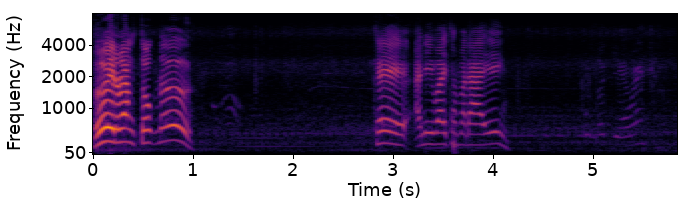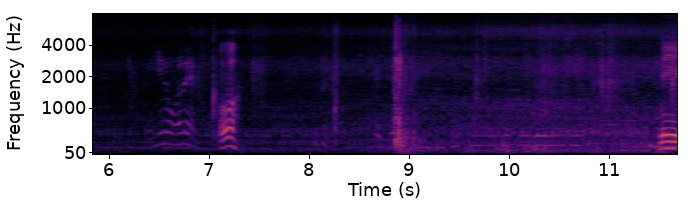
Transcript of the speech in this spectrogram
เฮ้ยรังตกเด้อแค่อันนี้ไว้ธรรมดาเองโอ้นี่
